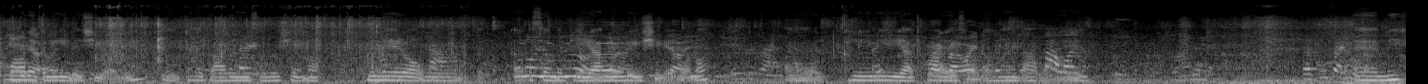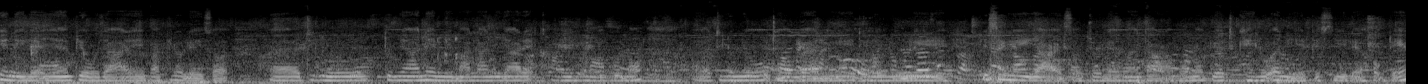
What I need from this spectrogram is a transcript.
ထွားတဲ့ကလေးလေးရှိတော့လေဒီဒိုင်ဘာတွေဆိုလို့ရှိရင်တော့နည်းနည်းတော့ဟိုအဆင်မပြေတာမျိုးလေးရှိတယ်ပေါ့နော်အဲကလေးလေးတွေကထွားတယ်ဆိုတော့မှန်းတာပါလေအဲမိခင်တွေလည်းအရင်ပျော်ကြတယ်ဘာဖြစ်လို့လဲဆိုတော့ အဲဒီလိုသူများနဲ့မိမလာနေရတဲ့အခါမျိုးမှာပေါ့နော်အဲဒီလိုမျိုးအထောက်ပံ့လေးဒီလိုမျိုးလေးပစ္စည်းလေးရတယ်ဆိုတော့ကျိုးလည်းဝမ်းသာတာပေါ့နော်ပြီးတော့တကယ်လိုအပ်နေတဲ့ပစ္စည်းတွေလည်းဟုတ်တယ်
